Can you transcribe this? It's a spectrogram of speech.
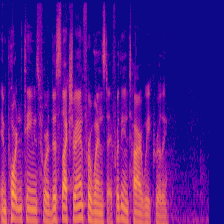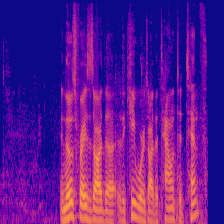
important themes for this lecture and for Wednesday, for the entire week really. And those phrases are the, the key words are the talented tenth,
